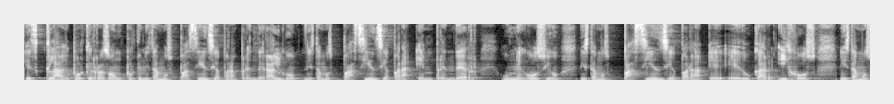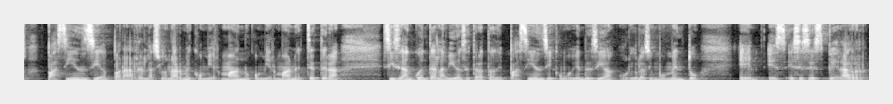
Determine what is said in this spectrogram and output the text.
es clave. ¿Por qué razón? Porque necesitamos paciencia para aprender algo, necesitamos paciencia para emprender un negocio, necesitamos paciencia para eh, educar hijos, necesitamos paciencia para relacionarme con mi hermano, con mi hermana, etc. Si se dan cuenta, la vida se trata de paciencia, como bien decía Oriol hace un momento, eh, es, es esperar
